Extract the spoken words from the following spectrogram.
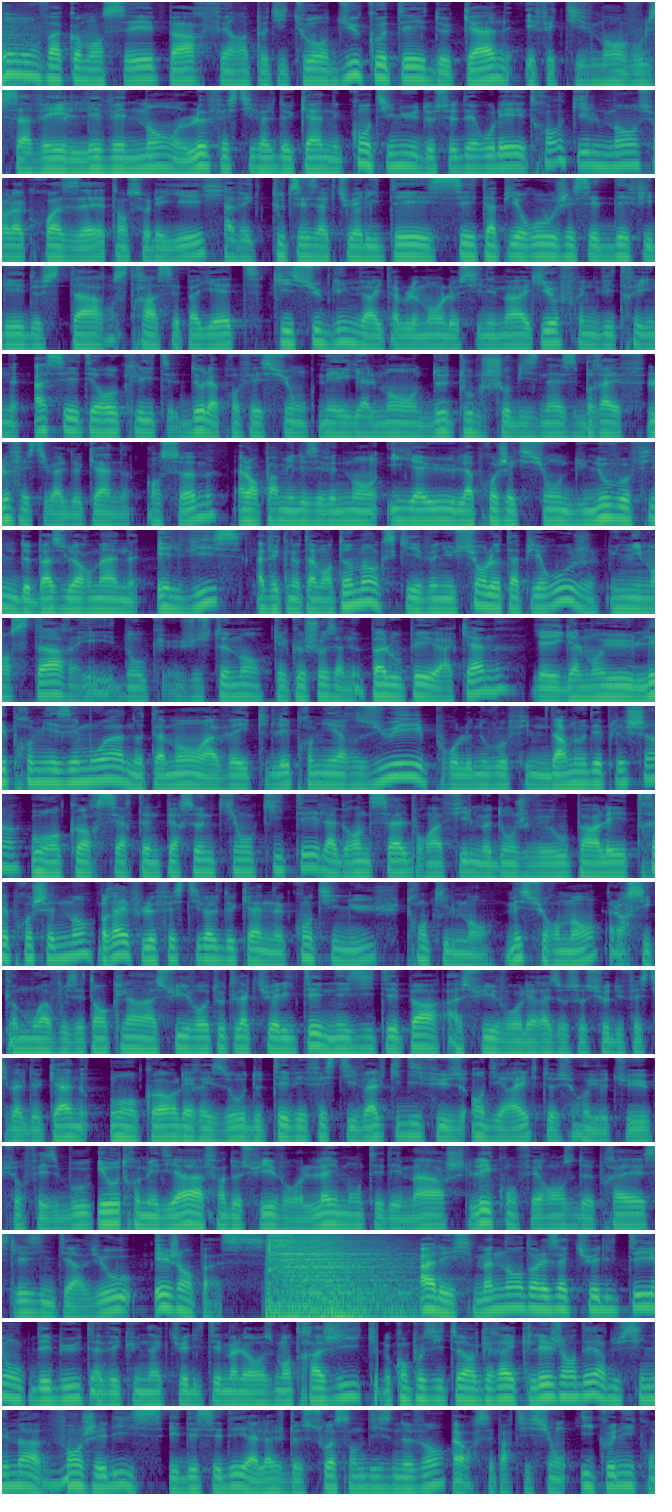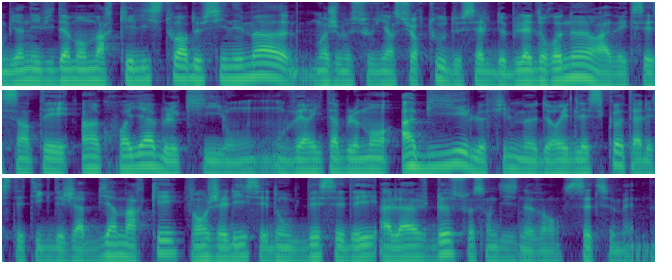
On va commencer par faire un petit tour du côté de Cannes. Effectivement, vous le savez, l'événement, le festival de Cannes continue de se dérouler tranquillement sur la croisette ensoleillée, avec toutes ses actualités, ses tapis rouges et ses défilés de stars en strass et paillettes, qui subliment véritablement le cinéma et qui offrent une vitrine assez hétéroclite de la profession, mais également de tout le show business, bref, le festival de Cannes en somme. Alors parmi les événements, il y a eu la projection du nouveau film de Baz Luhrmann Elvis, avec notamment Tom Hanks qui est venu sur le tapis rouge, une immense star et donc justement quelque chose à ne pas louper à Cannes. Il y a également eu les premiers émois, notamment avec les premières huées pour le nouveau film d'Arnaud Desplechin, ou encore certaines personnes qui ont quitté la grande salle pour un film dont je vais vous parler très prochainement. Bref, le festival de Cannes continue, tranquillement, mais sûrement. Alors si comme moi vous êtes enclin à suivre toute l'actualité, n'hésitez pas à suivre les réseaux sociaux du festival de Cannes ou encore les réseaux de TV Festival qui diffusent en direct sur YouTube, sur Facebook et autres médias afin de suivre la des marches, les conférences de presse, les interviews et j'en passe. Allez, maintenant dans les actualités, on débute avec une actualité malheureusement tragique. Le compositeur grec légendaire du cinéma Vangelis est décédé à l'âge de 79 ans. Alors ses partitions iconiques ont bien évidemment marqué l'histoire du cinéma. Moi je me souviens surtout de celle de Blade Runner avec ses synthés incroyables qui ont, ont véritablement habillé le film de Ridley Scott à l'esthétique déjà bien marquée. Vangelis est donc décédé à l'âge de 79 ans cette semaine.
